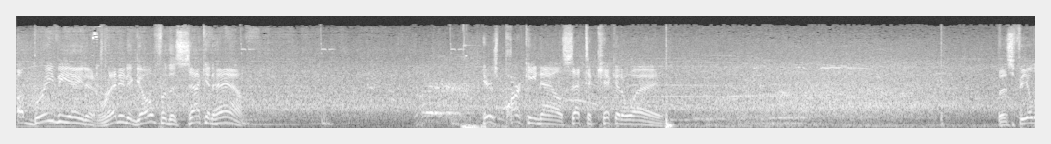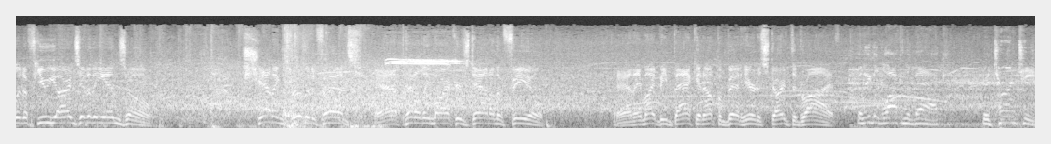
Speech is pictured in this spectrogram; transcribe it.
abbreviated, ready to go for the second half. Here's Parkey now, set to kick it away. This fielded a few yards into the end zone. Shedding through the defense. And penalty markers down on the field. And they might be backing up a bit here to start the drive. Illegal block in the back. Return team.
